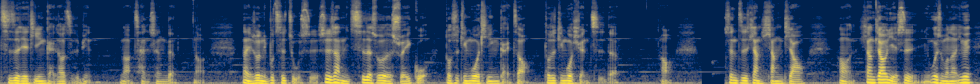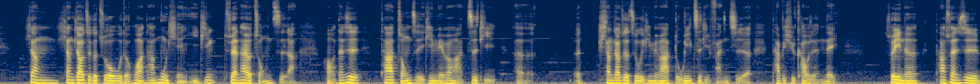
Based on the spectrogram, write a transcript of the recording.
吃这些基因改造食品那产生的啊。那你说你不吃主食，事实上你吃的所有的水果都是经过基因改造，都是经过选择的，好，甚至像香蕉，哦，香蕉也是，为什么呢？因为像香蕉这个作物的话，它目前已经虽然它有种子啦，哦，但是它种子已经没办法自己，呃呃，香蕉这个植物已经没办法独立自己繁殖了，它必须靠人类，所以呢，它算是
